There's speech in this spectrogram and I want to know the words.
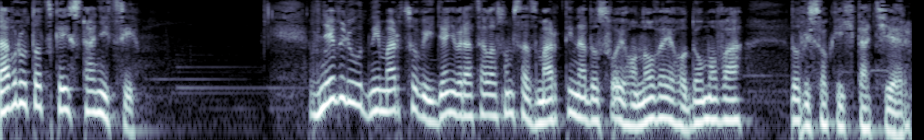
Na Vrutockej stanici. V nevľúdny marcový deň vracala som sa z Martina do svojho nového domova do Vysokých Tatier.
